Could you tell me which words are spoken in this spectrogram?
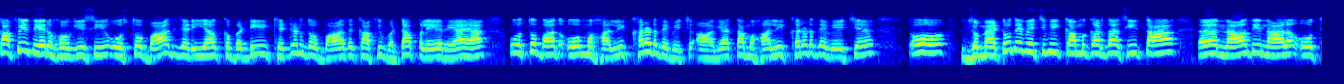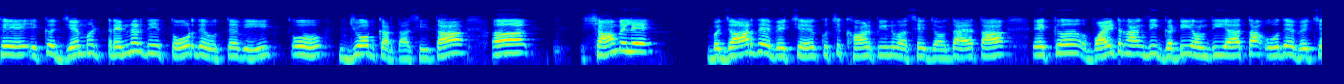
ਕਾਫੀ ਦੇਰ ਹੋ ਗਈ ਸੀ, ਉਸ ਤੋਂ ਬਾਅਦ ਜਿਹੜੀ ਆ ਕਬੱਡੀ ਖੇਡਣ ਤੋਂ ਬਾਅਦ ਕਾਫੀ ਵੱਡਾ ਪਲੇਅਰ ਰਿਹਾ ਆ, ਉਸ ਤੋਂ ਬਾਅਦ ਉਹ ਮੋਹਾਲੀ ਖਰੜ ਦੇ ਵਿੱਚ ਆ ਗਿਆ। ਤਾਂ ਮੋਹਾਲੀ ਖਰੜ ਦੇ ਵਿੱਚ ਉਹ ਜ਼ੋਮੈਟੋ ਦੇ ਵਿੱਚ ਵੀ ਕੰਮ ਕਰਦਾ ਸੀ। ਤਾਂ ਨਾਲ ਦੀ ਨਾਲ ਉਥੇ ਇੱਕ ਜਿਮ ਟ੍ਰੇਨਰ ਦੇ ਤੌਰ ਦੇ ਉੱਤੇ ਵੀ ਉਹ ਜੌਬ ਕਰਦਾ ਸੀ। ਤਾਂ ਸ਼ਾਮ ਵੇਲੇ ਬਾਜ਼ਾਰ ਦੇ ਵਿੱਚ ਕੁਝ ਖਾਣ ਪੀਣ ਵਾਸਤੇ ਜਾਂਦਾ ਹੈ, ਤਾਂ ਇੱਕ ਵਾਈਟ ਰੰਗ ਦੀ ਗੱਡੀ ਆਉਂਦੀ ਆ, ਤਾਂ ਉਹਦੇ ਵਿੱਚ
